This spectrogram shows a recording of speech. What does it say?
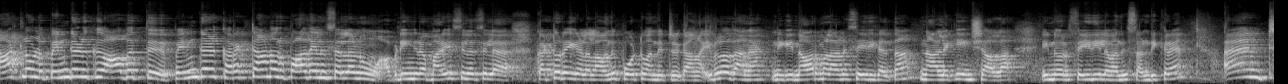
நாட்டில் உள்ள பெண்களுக்கு ஆபத்து. பெண்கள் கரெக்டான ஒரு பாதையில் செல்லணும் அப்படிங்கிற மாதிரி சில சில கட்டுரைகள் எல்லாம் வந்து போட்டு வந்துட்டு இருக்காங்க இவ்வளோதாங்க இன்னைக்கு நார்மலான செய்திகள் தான். நாளைக்கு இன்ஷால்லா இன்னொரு செய்தியில் வந்து சந்திக்கிறேன். அண்ட்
